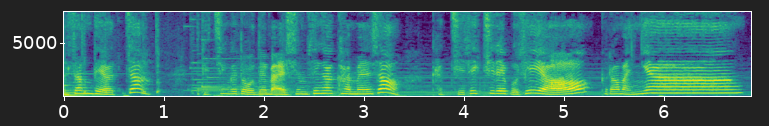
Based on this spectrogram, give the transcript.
완성되었죠? 우리 친구들 오늘 말씀 생각하면서 같이 색칠해 보세요. 그럼 안녕.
